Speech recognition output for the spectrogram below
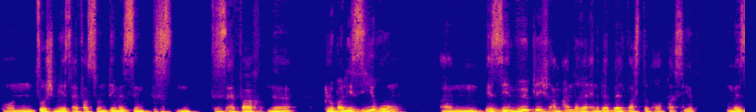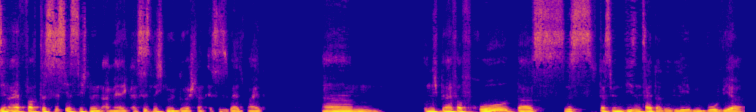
Und Social Media ist einfach so ein Ding, das, das, ist, das ist einfach eine Globalisierung. Ähm, wir sehen wirklich am anderen Ende der Welt, was dort auch passiert. Und wir sehen einfach, das ist jetzt nicht nur in Amerika, es ist nicht nur in Deutschland, es ist weltweit. Ähm, und ich bin einfach froh, dass, es, dass wir in diesem Zeitalter leben, wo wir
